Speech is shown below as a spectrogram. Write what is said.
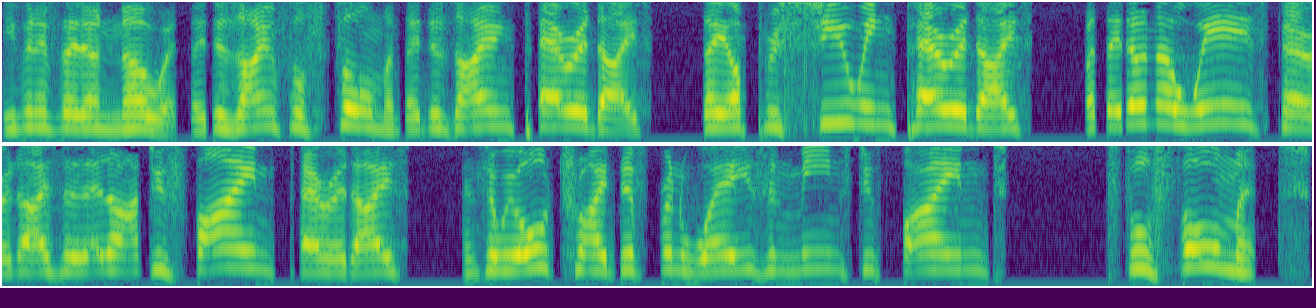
even if they don't know it. They're desiring fulfillment. They're desiring paradise. They are pursuing paradise, but they don't know where is paradise. They don't know how to find paradise. And so we all try different ways and means to find fulfillment.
